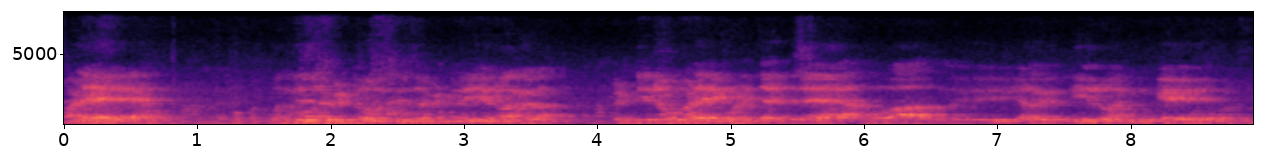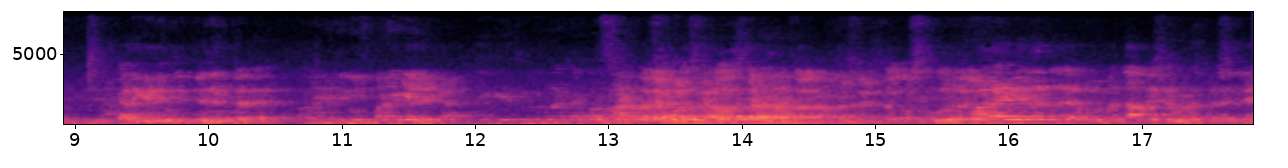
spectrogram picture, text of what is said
ಮಳೆ ಒಂದ್ ದಿವಸ ಬಿಟ್ಟು ಒಂದ್ ದಿವಸ ಬಿಟ್ಟರೆ ಏನೂ ಆಗಲ್ಲ. ಕಂಟಿನ್ಯೂ ಮಳೆ ಹೊಡಿತಾ ಇದ್ರೆ ಅದು ನೀರು ಅಂಗೆ ಕೆಳಗೆ ಮಾಡಿದ್ರೆ ಊರ್ ಮಳೆ ಏನಂದ್ರೆ ಅವ್ರು ಮತ್ತೆ ಆಪರೇಷನ್ ಮಾಡ್ತಾರೆ.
